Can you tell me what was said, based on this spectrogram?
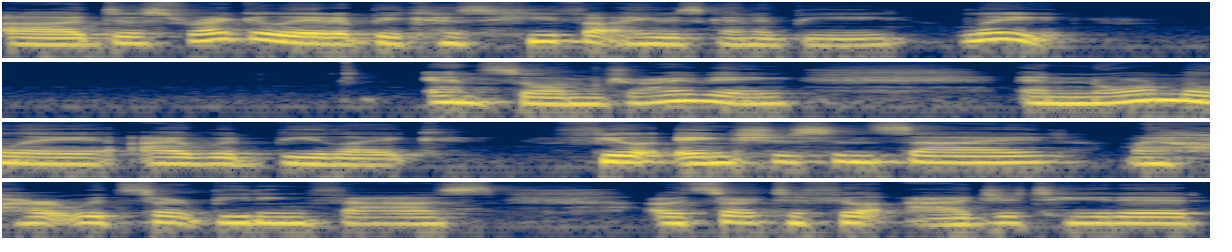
uh, dysregulated because he thought he was going to be late. And so I'm driving, and normally I would be like, feel anxious inside. My heart would start beating fast. I would start to feel agitated.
